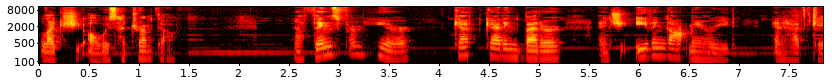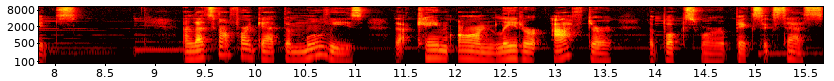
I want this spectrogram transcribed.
like she always had dreamt of. Now, things from here kept getting better, and she even got married and had kids. And let's not forget the movies that came on later after the books were a big success.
